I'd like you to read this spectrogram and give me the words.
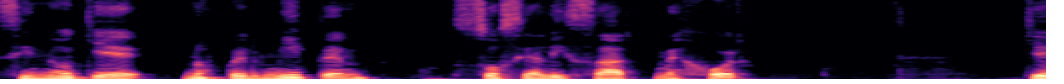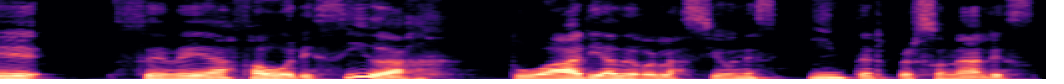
sino que nos permiten socializar mejor, que se vea favorecida tu área de relaciones interpersonales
